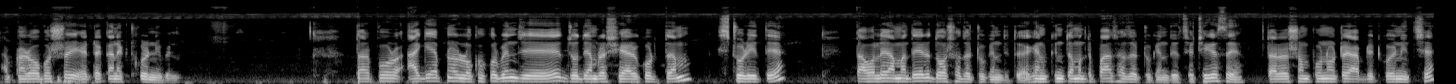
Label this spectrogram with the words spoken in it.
আপনারা অবশ্যই এটা কানেক্ট করে নেবেন। তারপর আগে আপনারা লক্ষ্য করবেন যে যদি আমরা শেয়ার করতাম স্টোরিতে তাহলে আমাদের দশ হাজার টোকেন দিত। এখন কিন্তু আমাদের পাঁচ হাজার টোকেন দিচ্ছে, ঠিক আছে? তারা সম্পূর্ণটাই আপডেট করে নিচ্ছে।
